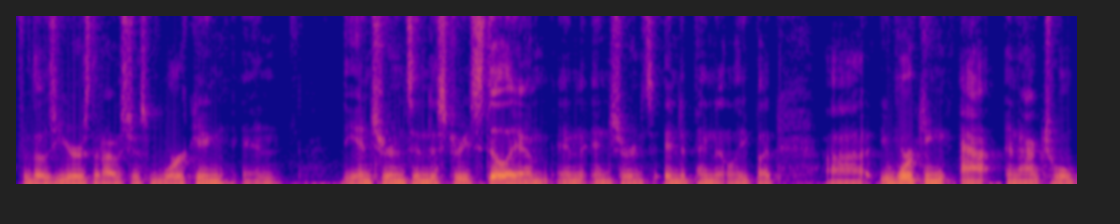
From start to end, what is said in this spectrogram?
for those years that I was just working in the insurance industry, still am in insurance independently, but uh, working at an actual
